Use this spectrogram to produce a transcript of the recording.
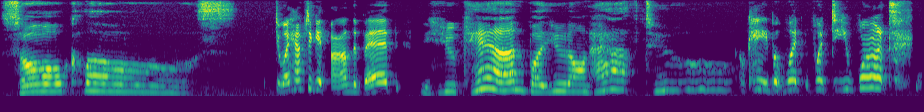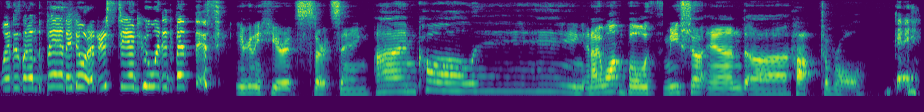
So close. Do I have to get on the bed? You can, but you don't have to. Okay, but what what do you want? What is on the bed? I don't understand. Who would invent this? You're gonna hear it start saying, I'm calling. And I want both Misha and uh, Hop to roll. Okay.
